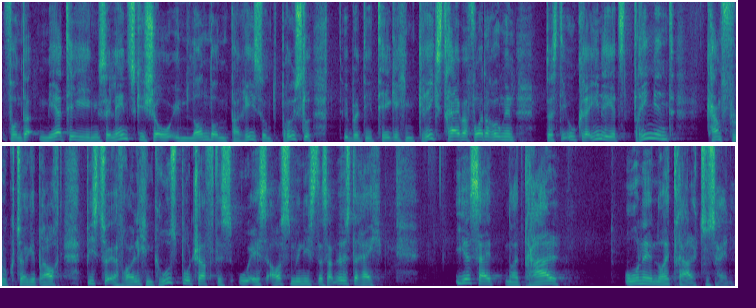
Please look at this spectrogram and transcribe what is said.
Von der mehrtägigen Zelensky-Show in London, Paris und Brüssel über die täglichen Kriegstreiberforderungen, dass die Ukraine jetzt dringend Kampfflugzeuge braucht, bis zur erfreulichen Grußbotschaft des US-Außenministers an Österreich. Ihr seid neutral, ohne neutral zu sein.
